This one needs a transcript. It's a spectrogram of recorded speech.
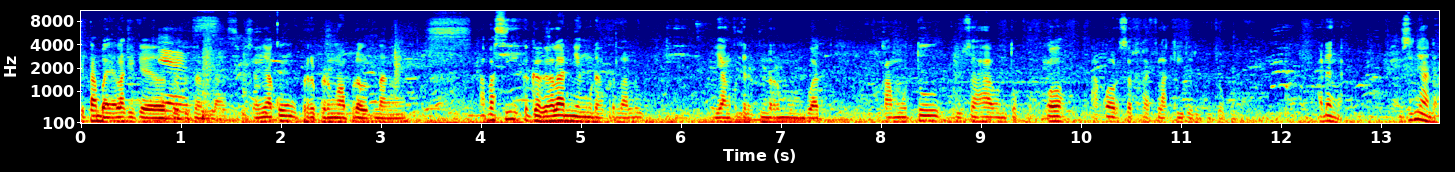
kita balik lagi ke Yes. 2019 misalnya aku bener-bener ngobrol tentang apa sih kegagalan yang udah berlalu yang benar-benar membuat kamu tuh berusaha untuk oh aku harus survive lagi 2020 ada nggak? Maksudnya ada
